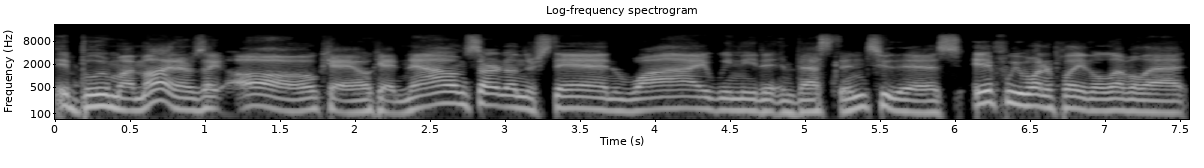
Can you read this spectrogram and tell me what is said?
It blew my mind. I was like, oh, okay, okay. Now I'm starting to understand why we need to invest into this if we want to play the level at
